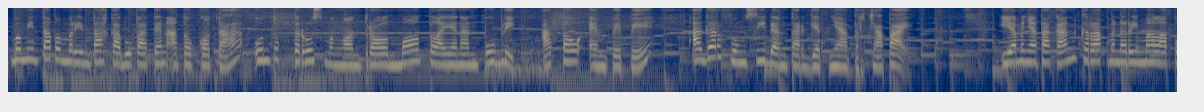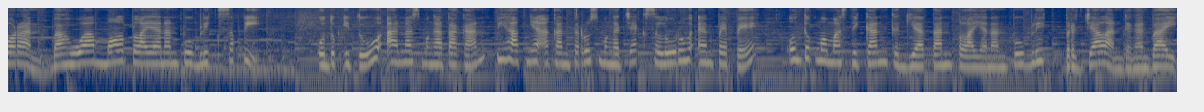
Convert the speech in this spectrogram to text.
meminta pemerintah kabupaten atau kota untuk terus mengontrol Mall Pelayanan Publik atau MPP agar fungsi dan targetnya tercapai. Ia menyatakan kerap menerima laporan bahwa mal pelayanan publik sepi. Untuk itu, Anas mengatakan pihaknya akan terus mengecek seluruh MPP untuk memastikan kegiatan pelayanan publik berjalan dengan baik.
